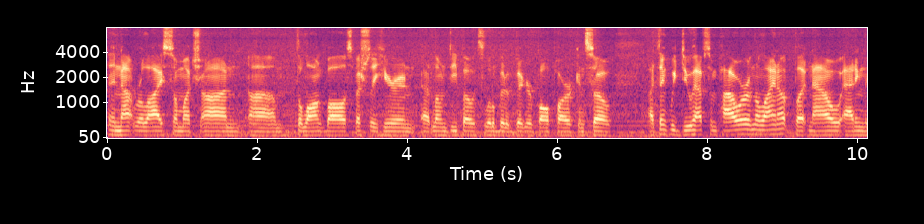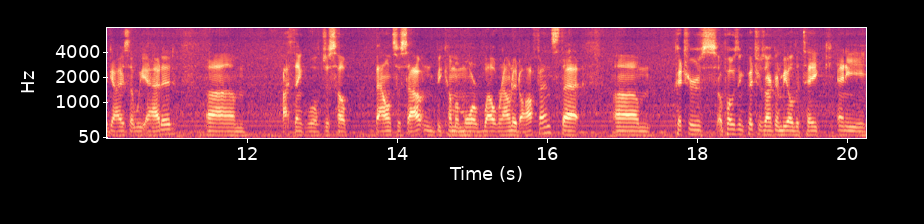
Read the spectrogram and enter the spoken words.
and not rely so much on um, the long ball, especially here in, at loanDepot. It's a little bit of bigger ballpark. And so I think we do have some power in the lineup, but now adding the guys that we added, um, I think will just help balance us out and become a more well rounded offense that um, pitchers, opposing pitchers, aren't going to be able to take any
